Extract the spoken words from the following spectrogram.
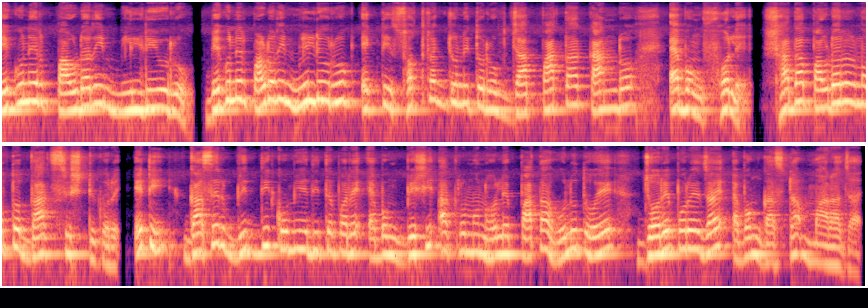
বেগুনের পাউডারি মিলডিউ রোগ। বেগুনের পাউডারি মিলডিউ রোগ একটি ছত্রাকজনিত রোগ যা পাতা, কাণ্ড এবং ফলে সাদা পাউডারের মতো দাগ সৃষ্টি করে। এটি গাছের বৃদ্ধি কমিয়ে দিতে পারে এবং বেশি আক্রমণ হলে পাতা হলুদ হয়ে জ্বরে পড়ে যায় এবং গাছটা মারা যায়।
